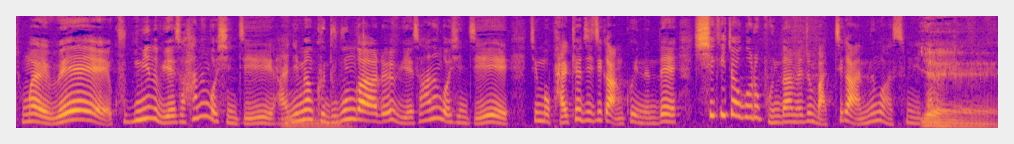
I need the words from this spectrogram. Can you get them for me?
정말 왜 국민을 위해서 하는 것인지 아니면 음. 그 누군가를 위해서 하는 것인지 지금 뭐 밝혀지지가 않고 있는데 시기적으로 본다면 좀 맞지가 않는 것 같습니다. 예.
